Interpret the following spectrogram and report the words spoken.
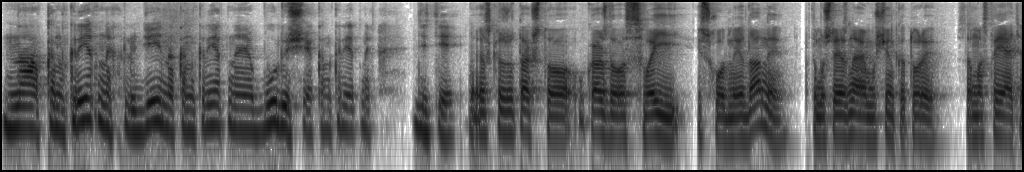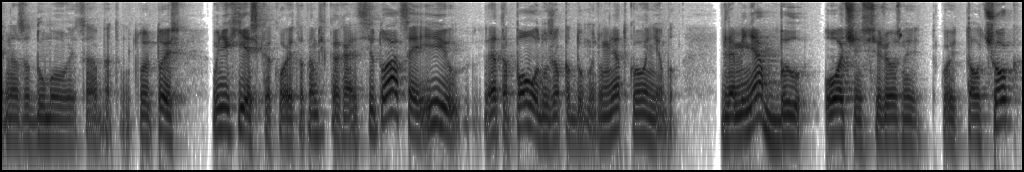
на конкретных людей, на конкретное будущее конкретных детей? Я скажу так, что у каждого свои исходные данные, потому что я знаю мужчин, которые самостоятельно задумываются об этом. То, то есть у них есть какой-то там какая-то ситуация, и это повод уже подумать. У меня такого не было. Для меня был очень серьезный такой толчок.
